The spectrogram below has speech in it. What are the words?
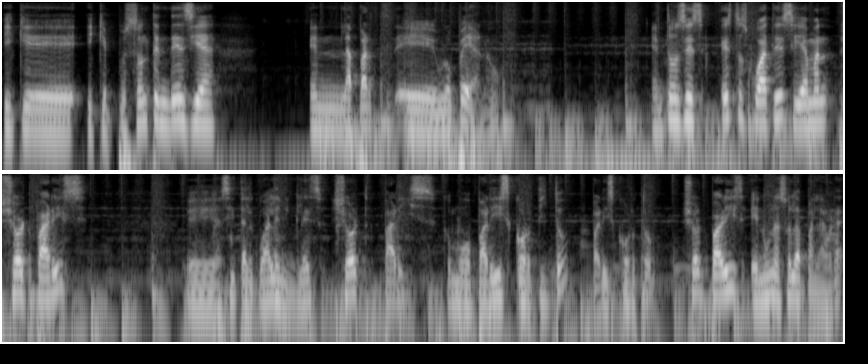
y que, y que pues son tendencia en la parte eh, europea, ¿no? Entonces, estos cuates se llaman Short Paris, eh, así tal cual en inglés, Short Paris, como París cortito, París corto, Short Paris en una sola palabra.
